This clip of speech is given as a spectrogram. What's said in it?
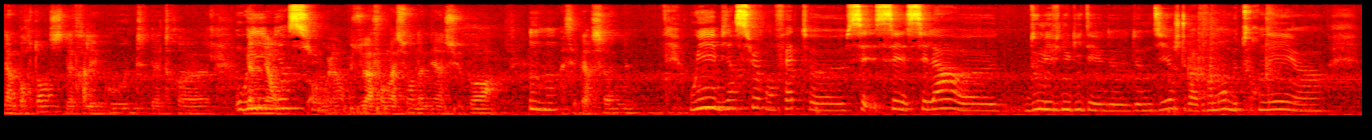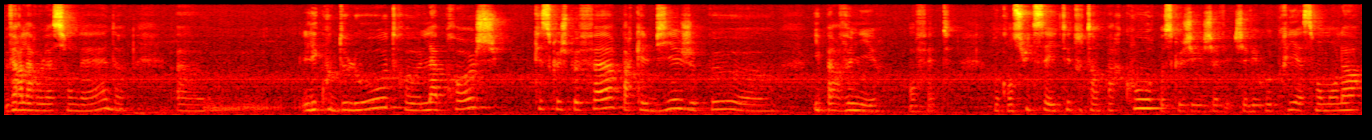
l'importance d'être à l'écoute, d'être euh, Oui, d'amener en- bien sûr. voilà, en plus de la formation, d'amener un support Mhm. à ces personnes? Oui, bien sûr. En fait, euh, c'est- c'est c'est là euh, d'où m'est venue l'idée de, de me dire je dois vraiment me tourner euh, vers la relation d'aide, euh, l'écoute de l'autre, euh, l'approche. Qu'est-ce que je peux faire? Par quel biais je peux euh, y parvenir, en fait? Donc ensuite, ça a été tout un parcours parce que j'avais repris à ce moment-là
